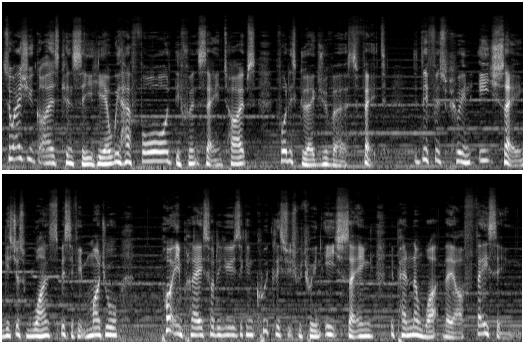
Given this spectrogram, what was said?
So as you guys can see here, we have four different setting types for this Greg's Reverse Fate. The difference between each setting is just one specific module put in place so the user can quickly switch between each setting depending on what they are facing.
